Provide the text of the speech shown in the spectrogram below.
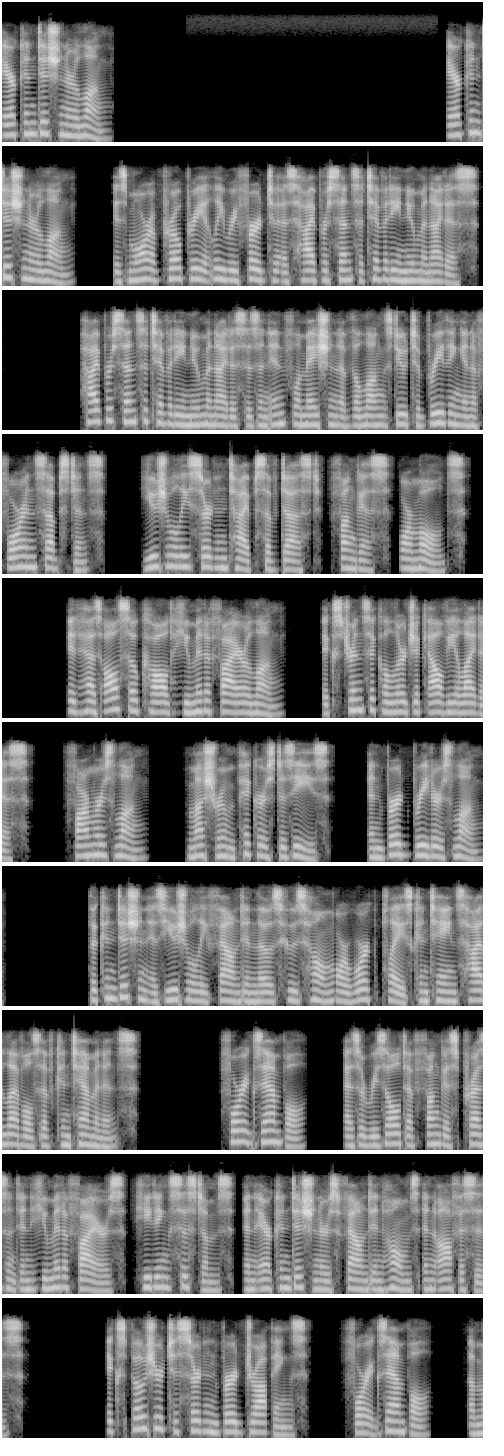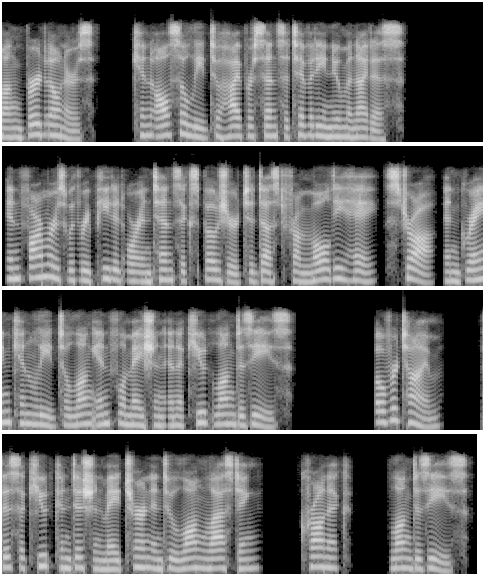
Air conditioner lung Air conditioner lung is more appropriately referred to as hypersensitivity pneumonitis. Hypersensitivity pneumonitis is an inflammation of the lungs due to breathing in a foreign substance, usually certain types of dust, fungus, or molds. It has also called humidifier lung, extrinsic allergic alveolitis, farmer's lung, mushroom picker's disease, and bird breeder's lung. The condition is usually found in those whose home or workplace contains high levels of contaminants. For example, as a result of fungus present in humidifiers, heating systems, and air conditioners found in homes and offices. Exposure to certain bird droppings, for example, among bird owners, can also lead to hypersensitivity pneumonitis. In farmers with repeated or intense exposure to dust from moldy hay, straw, and grain can lead to lung inflammation and acute lung disease. Over time, this acute condition may turn into long-lasting, chronic, lung disease.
